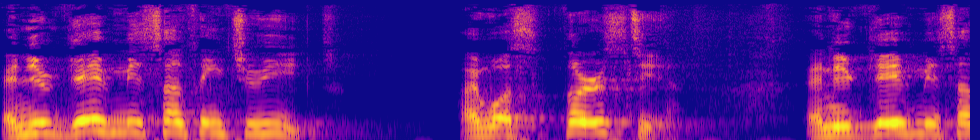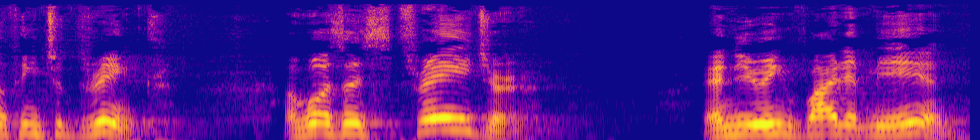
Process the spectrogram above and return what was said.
and you gave me something to eat. I was thirsty, and you gave me something to drink. I was a stranger, and you invited me in.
